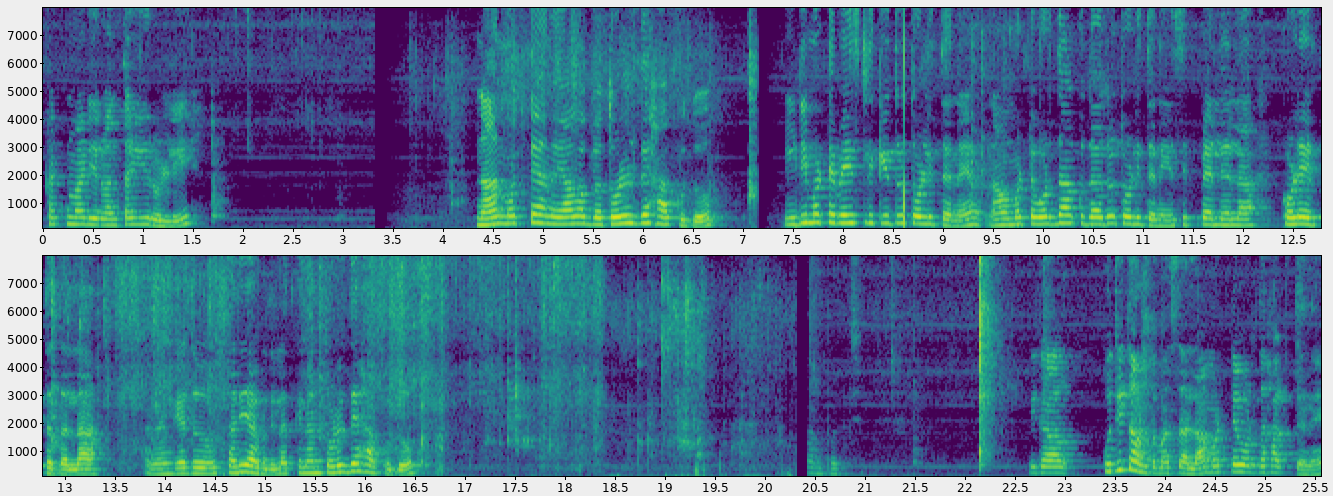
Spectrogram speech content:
ಕಟ್ ಮಾಡಿರುವಂಥ ಈರುಳ್ಳಿ. ನಾನು ಮೊಟ್ಟೆಯನ್ನು ಯಾವಾಗಲೂ ತೊಳೆದೆ ಹಾಕುದು. ಇಡೀ ಮೊಟ್ಟೆ ಬೇಯಿಸ್ಲಿಕ್ಕಿದ್ರೂ ತೊಳಿತೇನೆ. ನಾವು ಮೊಟ್ಟೆ ಒಡೆದು ಹಾಕೋದಾದರೂ ತೊಳಿತೇನೆ. ಈ ಸಿಪ್ಪೆಯಲ್ಲೆಲ್ಲ ಕೊಳೆ ಇರ್ತದಲ್ಲ ನನಗೆ ಅದು ಸರಿ ಆಗೋದಿಲ್ಲ ಅದಕ್ಕೆ ನಾನು ತೊಳೆದೇ ಹಾಕೋದು. ಈಗ ಕುದಿತಾ ಉಂಟು ಮಸಾಲ. ಮೊಟ್ಟೆ ಒಡೆದು ಹಾಕ್ತೇನೆ.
